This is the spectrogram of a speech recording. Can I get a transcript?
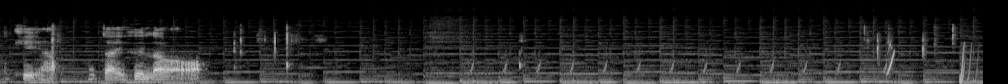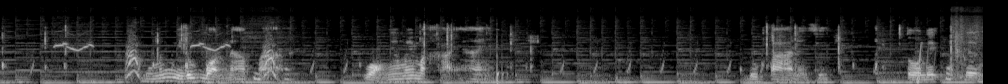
โอเคครับ ใจขึ้นแล้วอาอ บอลนะครับหมาหวองยังไม่มาขายให้ ดูปลาหน่อยสิ ตัวเล็กเหมือนเดิม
